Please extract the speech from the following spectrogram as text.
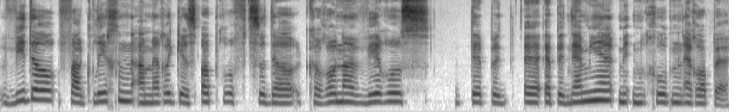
wieder verglichen Amerikas Abruf zu der Coronavirus-Epidemie mit dem Gruben Europa.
